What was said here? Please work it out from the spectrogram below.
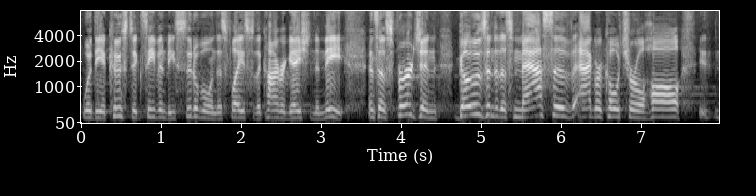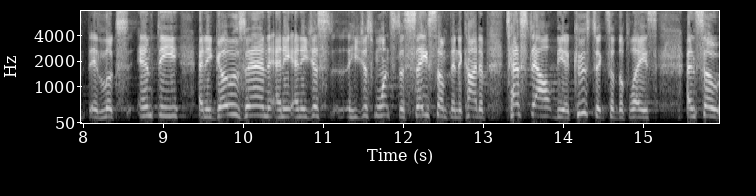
would the acoustics even be suitable in this place for the congregation to meet. And so Spurgeon goes into this massive agricultural hall. It, it looks empty, and he goes in and he, and he just he just wants to say something to kind of test out the acoustics of the place. And so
